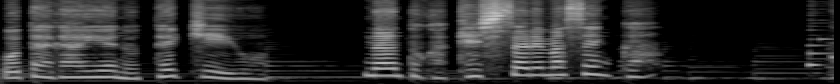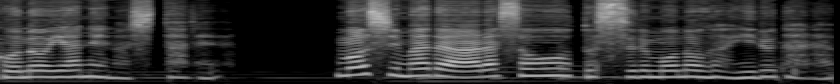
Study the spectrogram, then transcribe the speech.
お互いへの敵意を何とか消しされませんか？この屋根の下でもしまだ争おうとする者がいるなら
